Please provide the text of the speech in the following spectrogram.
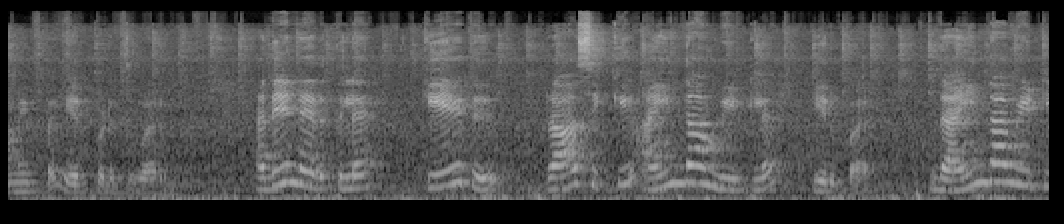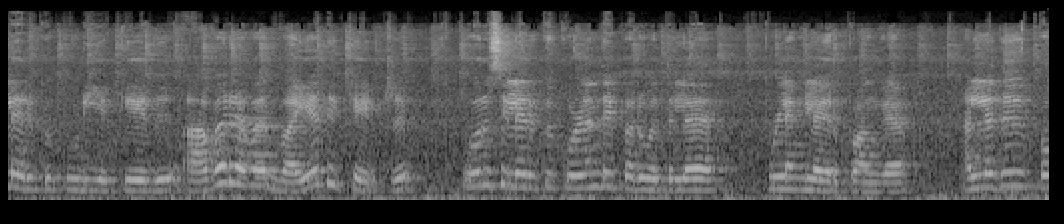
அமைப்பை ஏற்படுத்துவார். அதே நேரத்தில் கேது ராசிக்கு ஐந்தாம் வீட்டில் இருப்பார். இந்த ஐந்தாம் வீட்டில் இருக்கக்கூடிய கேது அவரவர் வயதுக்கேற்று ஒரு சிலருக்கு குழந்தை பருவத்தில் பிள்ளைங்கள இருப்பாங்க. அல்லது இப்போ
